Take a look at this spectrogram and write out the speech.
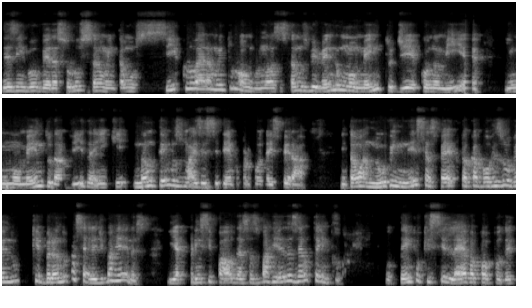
desenvolver a solução. Então, o ciclo era muito longo. Nós estamos vivendo um momento de economia em um momento da vida em que não temos mais esse tempo para poder esperar. Então, a nuvem, nesse aspecto, acabou resolvendo, quebrando uma série de barreiras. E a principal dessas barreiras é o tempo. O tempo que se leva para poder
